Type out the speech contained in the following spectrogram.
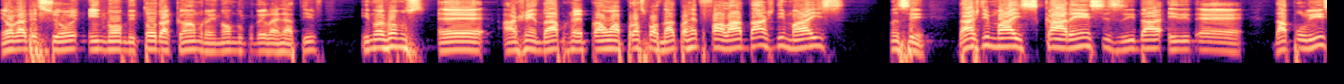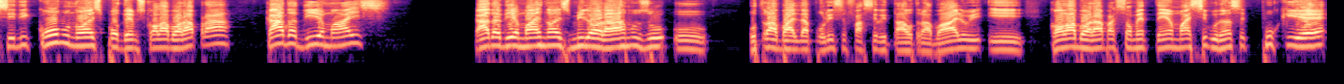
Eu agradeço, em nome de toda a Câmara, em nome do Poder Legislativo. E nós vamos é, agendar para uma próxima oportunidade para a gente falar das demais, assim, das demais carências e da, e, é, da polícia e de como nós podemos colaborar para cada dia mais, cada dia mais nós melhorarmos o, o, o trabalho da polícia, facilitar o trabalho e, e colaborar para que somente tenha mais segurança, porque é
